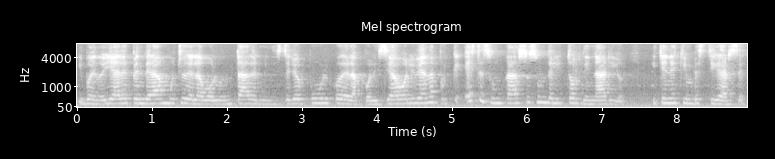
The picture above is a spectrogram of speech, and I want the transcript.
y bueno, ya dependerá mucho de la voluntad del Ministerio Público, de la Policía Boliviana, porque este es un caso, es un delito ordinario y tiene que investigarse.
